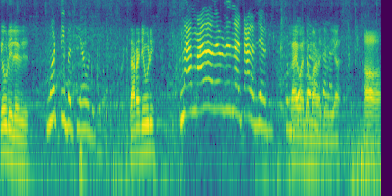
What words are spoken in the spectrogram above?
કેવડી લેવી છે? મોટી બધી આવડી. તારા જેવડી? ના મારા જેવડી. કાંઈ વાંધો મારા જેવડી હા. હા.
